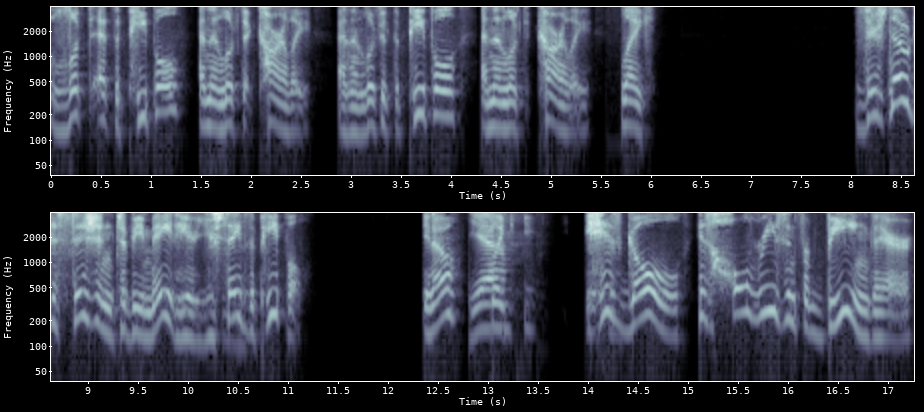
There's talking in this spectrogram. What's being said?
looked at the people and then looked at Carly, and then looked at the people and then looked at Carly. Like, there's no decision to be made here. You save the people. You know? Yeah. Like, his goal, his whole reason for being there,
